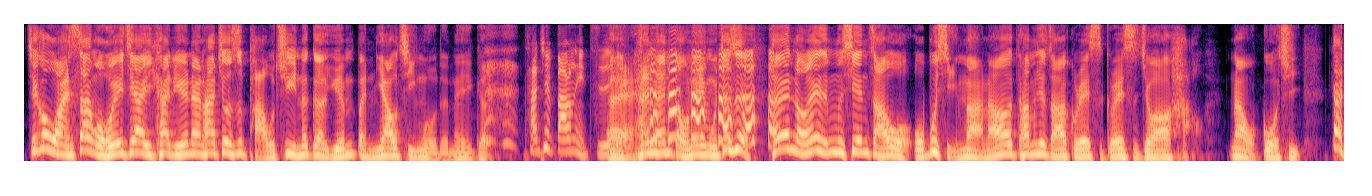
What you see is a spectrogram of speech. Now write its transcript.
结果晚上我回家一看，原来他就是跑去那个原本邀请我的那个，他去帮你支援，很很懂内幕，就是很很懂内幕，先找我，我不行嘛，然后他们就找到 Grace，Grace 就要好，那我过去，但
